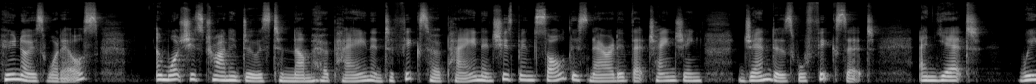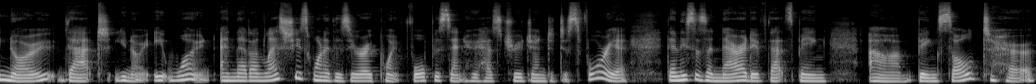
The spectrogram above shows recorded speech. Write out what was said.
who knows what else. And what she's trying to do is to numb her pain and to fix her pain. And she's been sold this narrative that changing genders will fix it. And yet, we know that, you know, it won't. And that unless she's one of the 0.4% who has true gender dysphoria, then this is a narrative that's being, um, being sold to her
